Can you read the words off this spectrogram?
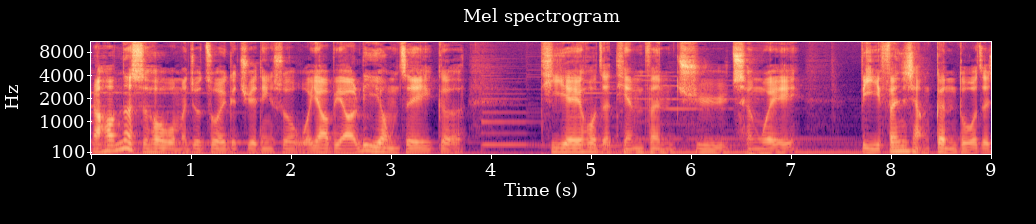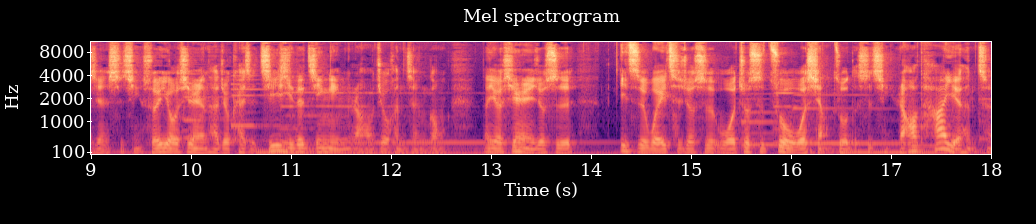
然后那时候我们就做一个决定，说我要不要利用这一个 TA 或者天分去成为。比分享更多这件事情，所以有些人他就开始积极的经营，然后就很成功。那有些人也就是一直维持，就是我就是做我想做的事情，然后他也很成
